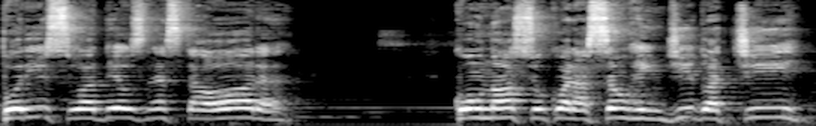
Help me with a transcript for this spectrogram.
Por isso, ó Deus, nesta hora, com o nosso coração rendido a Ti,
